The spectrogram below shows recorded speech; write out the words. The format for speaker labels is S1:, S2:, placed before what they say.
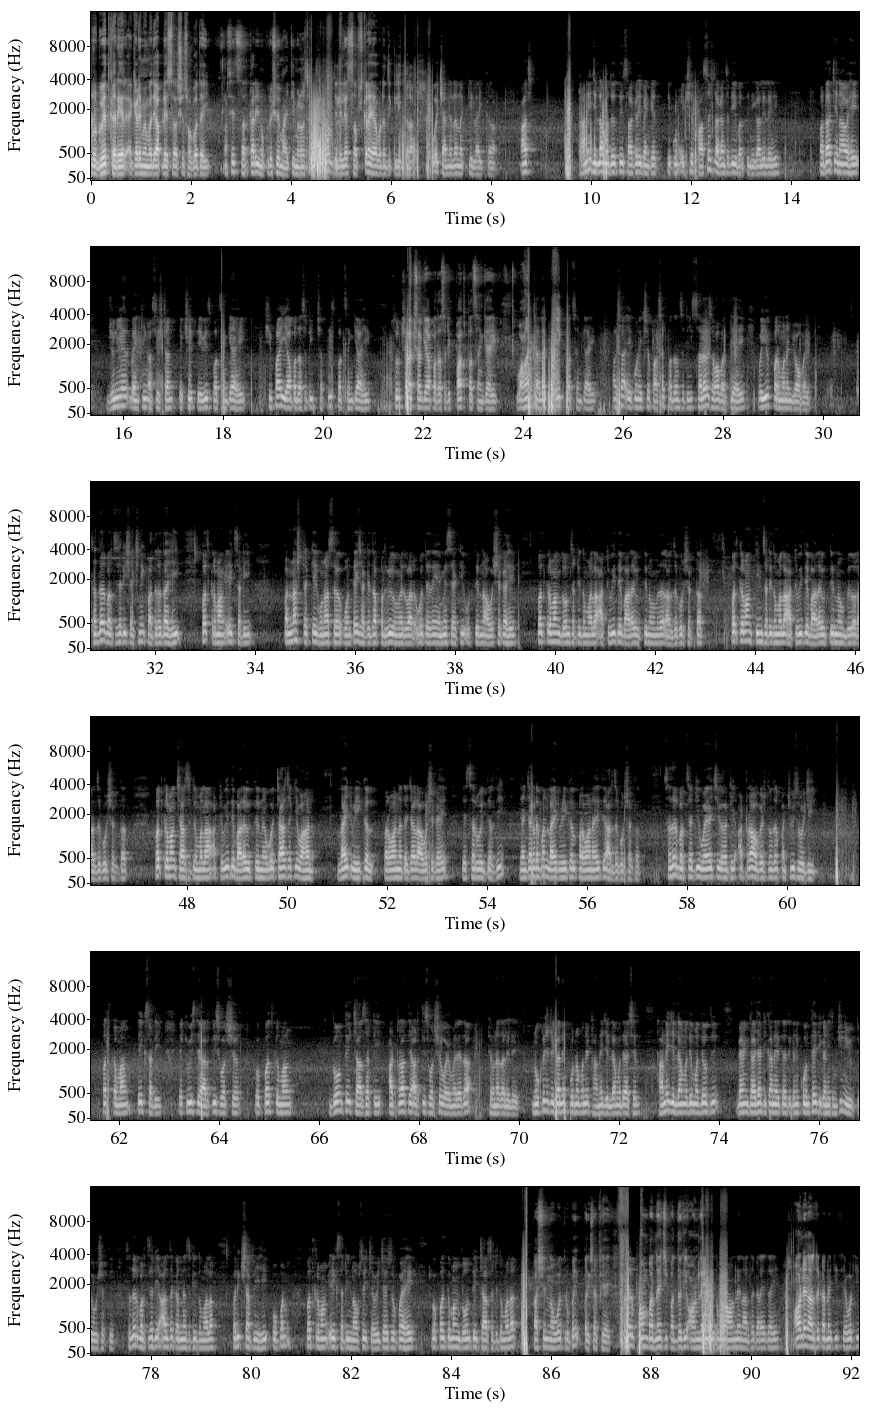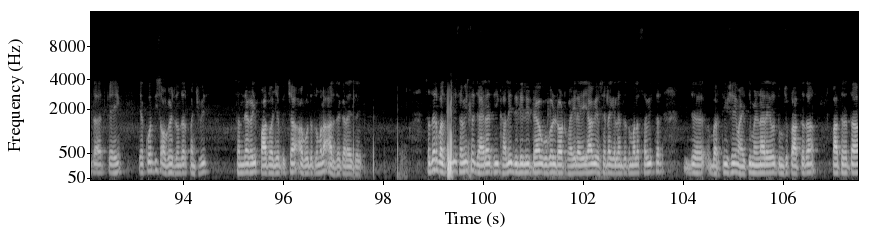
S1: Rigveda career अकॅडमीमध्ये आपले सहर्ष स्वागत आहे. असेच सरकारी नोकरीविषयी माहिती मिळवण्यासाठी समोर दिलेल्या सबस्क्राईब या बटनचे क्लिक करा व चॅनलला नक्की लाईक करा. आज ठाणे जिल्हा मध्यवर्ती सहकारी बँकेत एकूण एकशे पासष्ट जागांसाठी भरती निघालेली आहे. पदाचे नाव आहे ज्युनियर बँकिंग असिस्टंट एकशे तेवीस पदसंख्या आहे. शिपाई या पदासाठी छत्तीस पदसंख्या आहे. सुरक्षारक्षक या पदासाठी पाच पदसंख्या आहे. वाहन चालक एक पदसंख्या आहे. अशा एकूण एकशे पासष्ट पदांसाठी सरळ सेवा भरती आहे व एक परमनंट जॉब आहे. सदर भरतीसाठी शैक्षणिक पात्रता ही पद क्रमांक एकसाठी पन्नास टक्के गुणासह कोणत्याही शाखेचा पदवी उमेदवार व त्याने एम एस उत्तीर्ण आवश्यक आहे. पद क्रमांक दोनसाठी तुम्हाला आठवी ते बारावी उत्तीर्ण उमेदवार अर्ज करू शकतात. पद क्रमांक तीनसाठी तुम्हाला आठवी ते बारावी उत्तीर्ण उमेदवार अर्ज करू शकतात. पद क्रमांक चारसाठी मला आठवी ते बारावी उत्तीर्ण व चारचाकी वाहन लाइट व्हेकल परवाना त्याच्याकडे आवश्यक आहे. हे सर्व विद्यार्थी ज्यांच्याकडे पण लाइट व्हेकल परवाना आहे ते अर्ज करू शकतात. सदर भरतीसाठी वयाची अटी अठरा ऑगस्ट दोन हजार पंचवीस रोजी. पद क्रमांक एकसाठी एकवीस ते अडतीस वर्ष व पद क्रमांक दोन ते चारसाठी अठरा ते अडतीस वर्ष वयोमर्यादा ठेवण्यात आलेली आहे. नोकरीचे ठिकाणे पूर्णपणे ठाणे जिल्ह्यामध्ये असेल. ठाणे जिल्ह्यामध्ये मध्यवर्ती बँक ज्या ज्या ठिकाणी आहे त्या ठिकाणी कोणत्याही ठिकाणी तुमची नियुक्ती होऊ शकते. सदर भरतीसाठी अर्ज करण्यासाठी तुम्हाला परीक्षा फी ही ओपन पद क्रमांक एकसाठी नऊशे चव्वेचाळीस रुपये आहे व पद क्रमांक दोन ते चारसाठी तुम्हाला पाचशे नव्वद रुपये परीक्षा फी आहे. सदर फॉर्म भरण्याची पद्धती ऑनलाईन आहे तुम्हाला ऑनलाईन अर्ज करायचा आहे. ऑनलाईन अर्ज करण्याची शेवटची तारीख आहे. एकोणतीस ऑगस्ट दोन हजार पंचवीस संध्याकाळी पाच वाजेच्या अगोदर तुम्हाला अर्ज करायचा आहे. सदर भरतीची सविस्तर जाहिरात ही खाली दिलेली ड्राईव्ह गुगल डॉट फाईल आहे. या वेबसाईटला गेल्यानंतर तुम्हाला सविस्तर ज भरतीविषयी माहिती मिळणार आहे व तुमची पात्रता पात्रता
